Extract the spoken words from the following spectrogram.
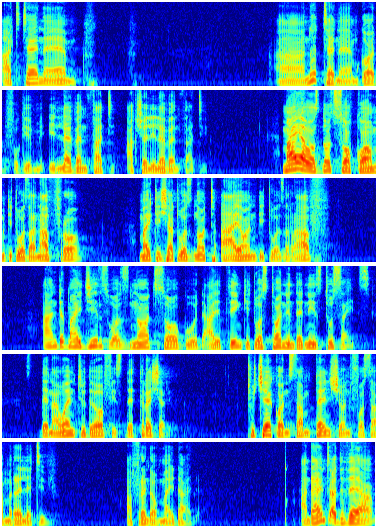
at 10 a.m. Uh, not 10 a.m. God forgive me. 11:30. Actually 11:30. My hair was not so combed. It was an afro. My T-shirt was not ironed. It was rough. And my jeans was not so good. I think it was torn in the knees, two sides. Then I went to the office, the treasury. to check on some pension for some relative, a friend of my dad. And I entered there,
